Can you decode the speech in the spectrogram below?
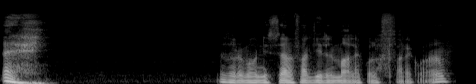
Eh. Dovremmo iniziare a fargli del male quell'affare qua, eh?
